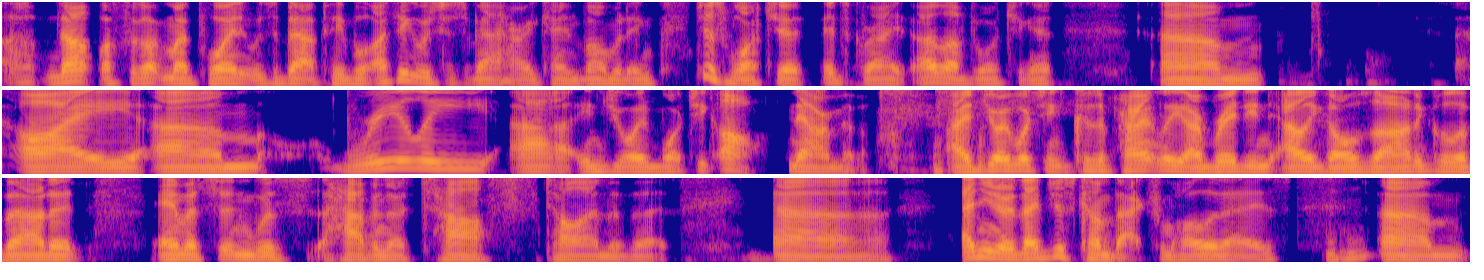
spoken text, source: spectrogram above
Uh, no, I forgot my point. It was about people. I think it was just about Harry Kane vomiting. Just watch it. It's great. I loved watching it. Um, I um really uh enjoyed watching. Oh, now I remember. I enjoyed watching because apparently I read in Ali Gold's article about it. Emerson was having a tough time of it. Uh, and you know they've just come back from holidays. Mhm. Um,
